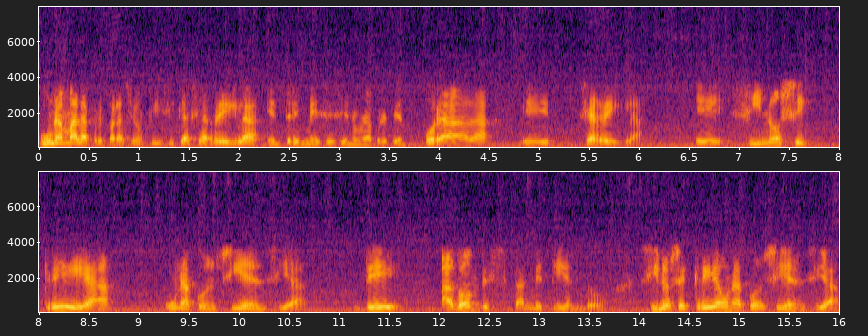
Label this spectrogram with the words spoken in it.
Una mala preparación física se arregla en tres meses en una pretemporada, eh, se arregla. Eh, si no se crea una conciencia de a dónde se están metiendo, si no se crea una conciencia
